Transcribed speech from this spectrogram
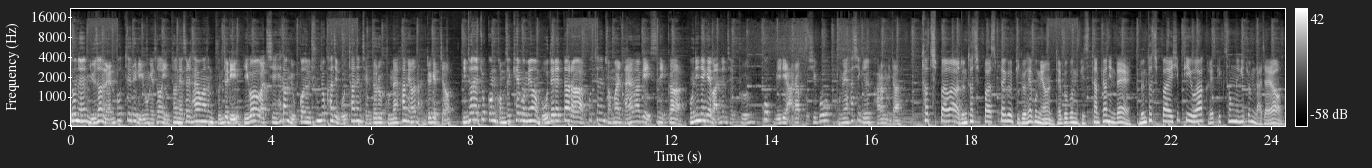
또는 유선 램 포트를 이용해서 인터넷을 사용하는 분들이 이거와 같이 해당 요건을 충족하지 못하는 젠더를 구매하면 안 되겠죠. 인터넷 조금 검색해보면 모델에 따라 포트는 정말 다양하게 있으니까 본인에게 맞는 제품 꼭 미리 알아보시고 구매하시길 바랍니다. 터치바와 눈터치바 스펙을 비교해보면 대부분 비슷한 편인데 눈터치바의 CPU와 그래픽 성능이 좀 낮아요.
